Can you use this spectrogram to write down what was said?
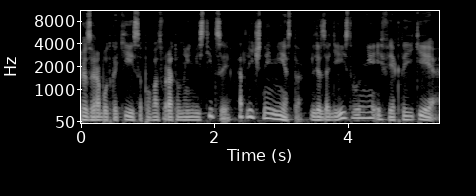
Разработка кейса по возврату на инвестиции – отличное место для задействования эффекта IKEA.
